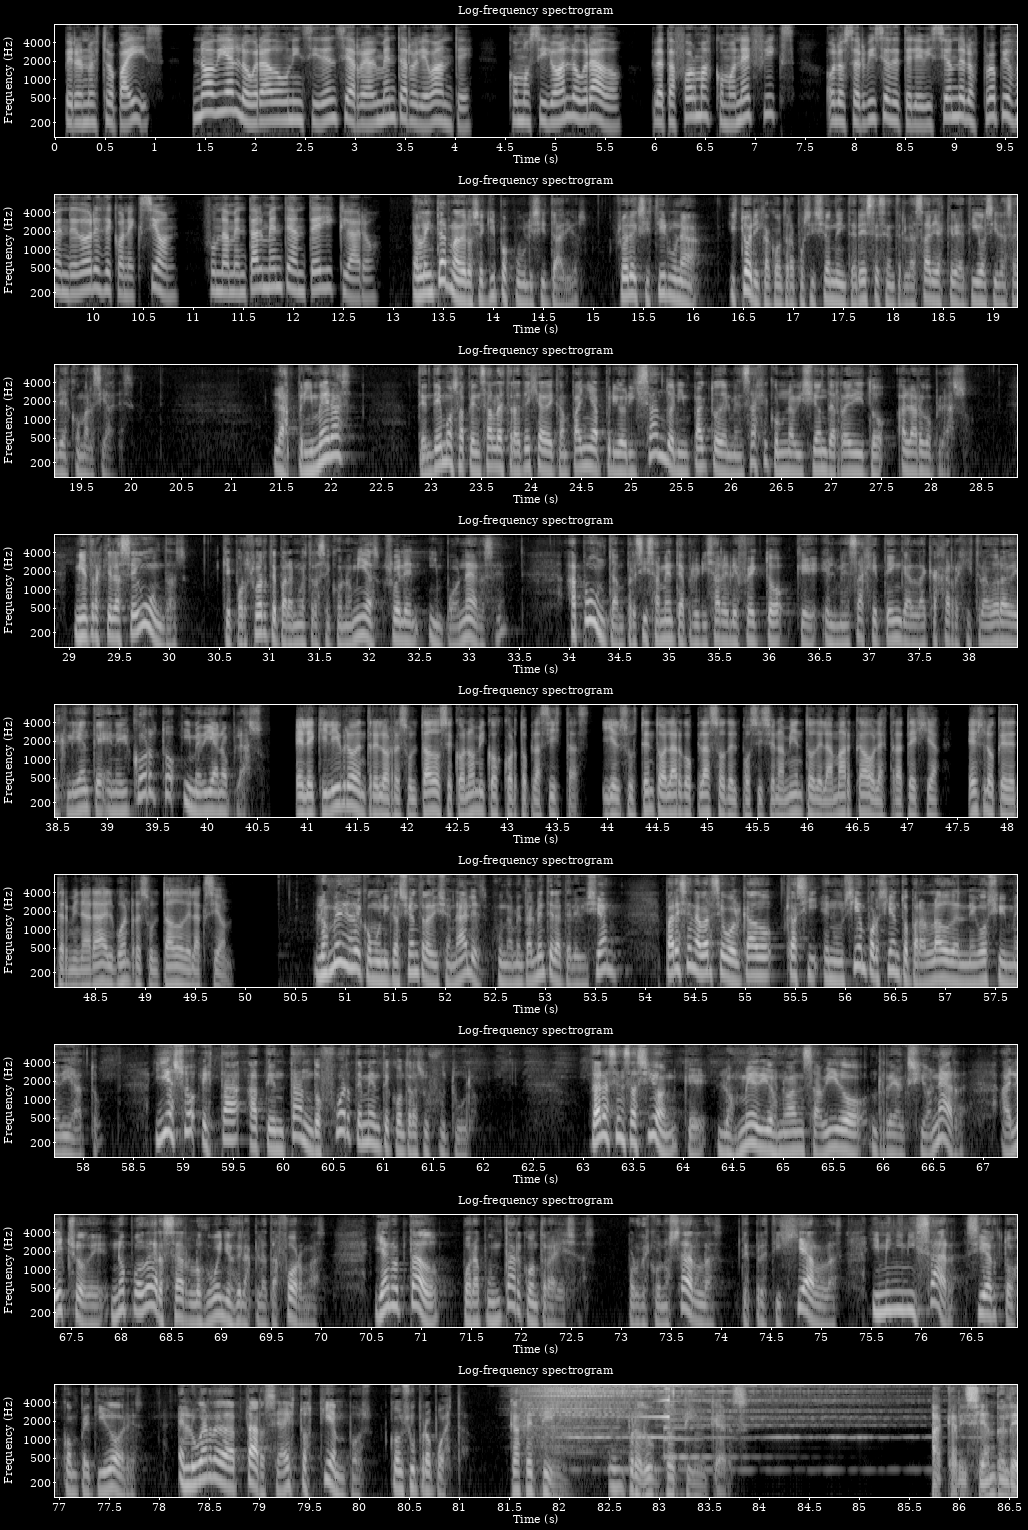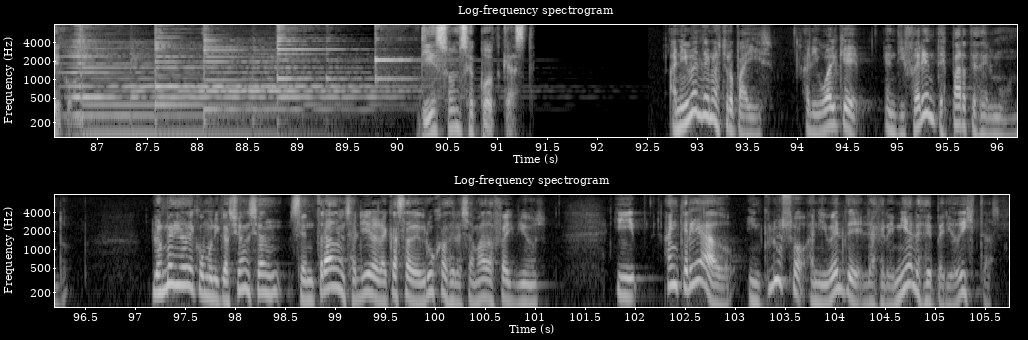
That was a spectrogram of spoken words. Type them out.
Pero en nuestro país, no habían logrado una incidencia realmente relevante, como si lo han logrado, plataformas como Netflix o los servicios de televisión de los propios vendedores de conexión, fundamentalmente Antel y Claro. En la interna de los equipos publicitarios suele existir una histórica contraposición de intereses entre las áreas creativas y las áreas comerciales. Las primeras tendemos a pensar la estrategia de campaña priorizando el impacto del mensaje con una visión de rédito a largo plazo. Mientras que las segundas, que por suerte para nuestras economías suelen imponerse, apuntan precisamente a priorizar el efecto que el mensaje tenga en la caja registradora del cliente en el corto y mediano plazo. El equilibrio entre los resultados económicos cortoplacistas y el sustento a largo plazo del posicionamiento de la marca o la estrategia es lo que determinará el buen resultado de la acción. Los medios de comunicación tradicionales, fundamentalmente la televisión, parecen haberse volcado casi en un 100% para el lado del negocio inmediato. Y eso está atentando fuertemente contra su futuro. Da la sensación que los medios no han sabido reaccionar al hecho de no poder ser los dueños de las plataformas y han optado por apuntar contra ellas, por desconocerlas, desprestigiarlas y minimizar ciertos competidores, en lugar de adaptarse a estos tiempos con su propuesta. Cafetín, un producto Tinkers. Acariciando el ego. 1011 Podcast. A nivel de nuestro país, al igual que en diferentes partes del mundo, los medios de comunicación se han centrado en salir a la casa de brujas de la llamada fake news y han creado, incluso a nivel de las gremiales de periodistas,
